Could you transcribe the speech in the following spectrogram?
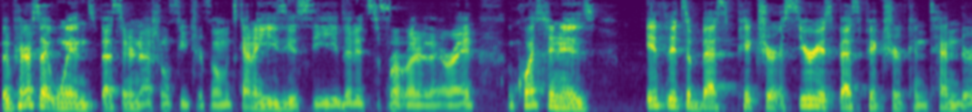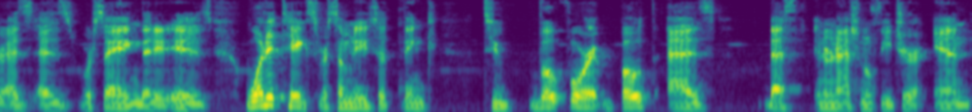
but Parasite wins Best International Feature Film. It's kind of easy to see that it's the front runner there, right? The question is if it's a best picture, a serious best picture contender, as as we're saying that it is, what it takes for somebody to think to vote for it both as best international feature and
